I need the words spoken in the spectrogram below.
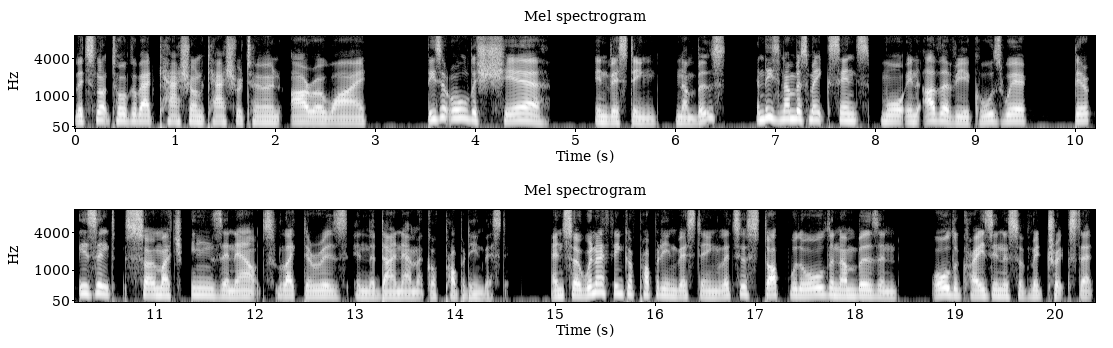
Let's not talk about cash on cash return, ROI. These are all the share investing numbers. And these numbers make sense more in other vehicles where there isn't so much ins and outs like there is in the dynamic of property investing. And so when I think of property investing, let's just stop with all the numbers and all the craziness of metrics that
